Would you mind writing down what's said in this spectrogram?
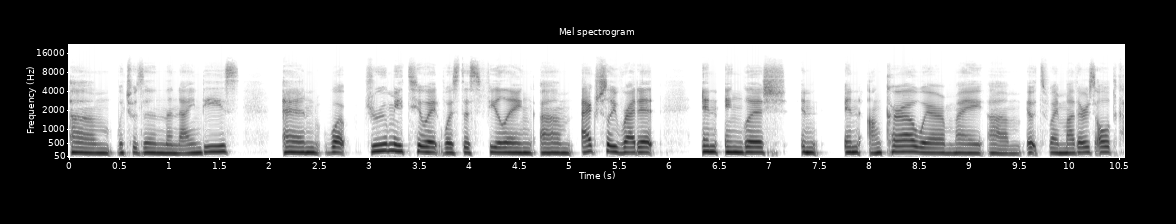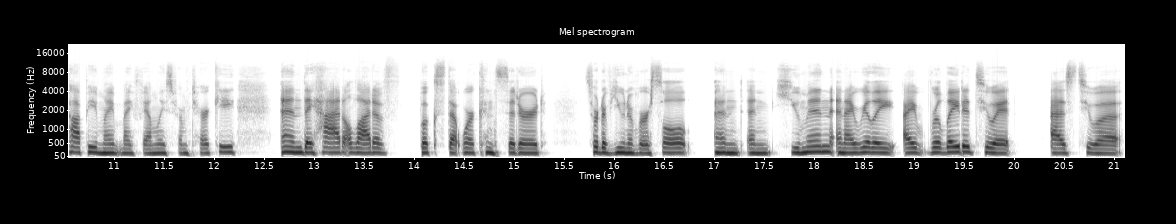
um, which was in the 90s. And what drew me to it was this feeling. Um, I actually read it in English in in Ankara, where my um, it's my mother's old copy. My my family's from Turkey, and they had a lot of books that were considered sort of universal and and human. And I really I related to it as to a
